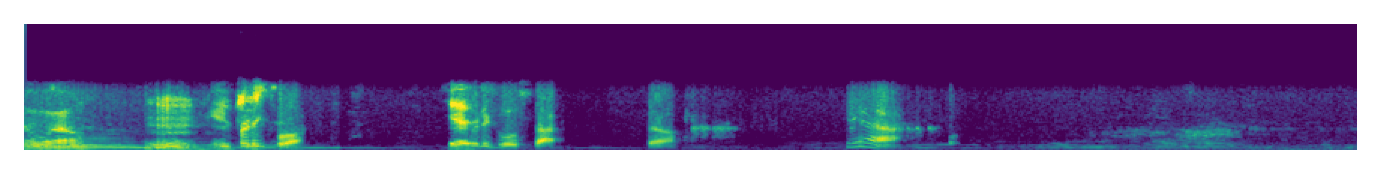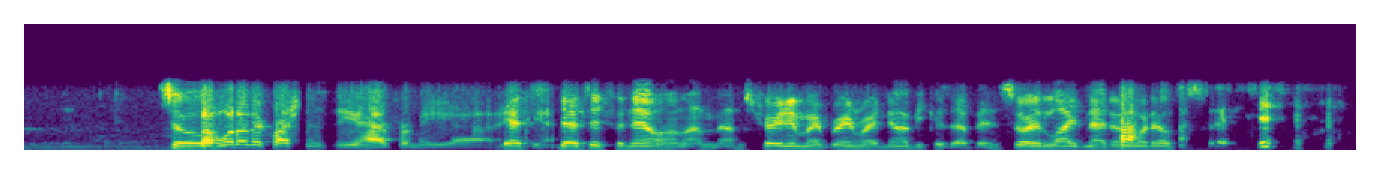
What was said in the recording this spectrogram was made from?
Oh well. Interesting. Pretty cool. Yes. Pretty cool stuff. So, yeah. So, So, what other questions do you have for me? Uh, that's that's it for now. I'm I'm, I'm straightening my brain right now because I've been so enlightened. I don't know what else to say.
